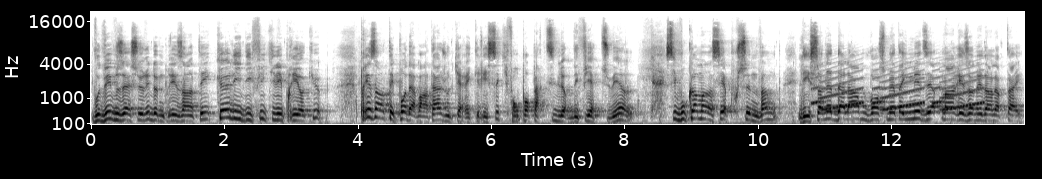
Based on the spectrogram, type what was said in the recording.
vous devez vous assurer de ne présenter que les défis qui les préoccupent. Présentez pas d'avantages ou de caractéristiques qui font pas partie de leurs défis actuels. Si vous commencez à pousser une vente, les sonnettes d'alarme vont se mettre à immédiatement résonner dans leur tête.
